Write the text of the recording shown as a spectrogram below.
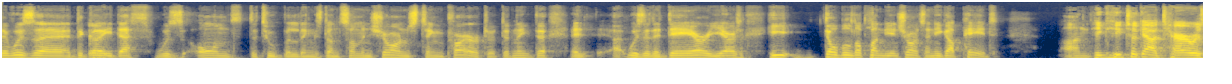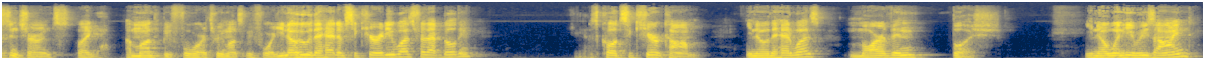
there was uh, the guy yeah. that was owned the two buildings, done some insurance thing prior to it, didn't he? The, it, uh, was it a day or a year? He doubled up on the insurance and he got paid. On he he took out terrorist insurance like yeah. a month before, three months before. You know who the head of security was for that building? Yeah. It's called Securacom. You know who the head was? Marvin Bush. You know when he resigned?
